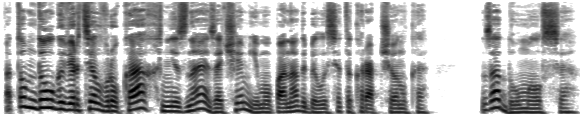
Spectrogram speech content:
Потом долго вертел в руках, не зная, зачем ему понадобилась эта коробчонка. Задумался.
